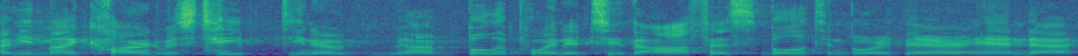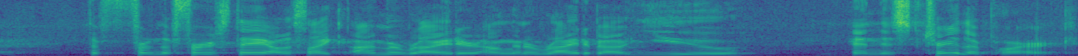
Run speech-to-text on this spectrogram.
I mean, my card was taped, you know, uh, bullet pointed to the office bulletin board there, and uh, the, from the first day, I was like, I'm a writer. I'm going to write about you and this trailer park.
